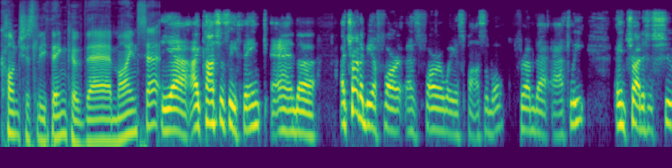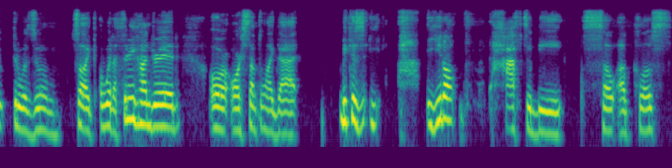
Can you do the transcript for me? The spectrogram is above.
consciously think of their mindset yeah i consciously think and uh I try to be as far as far away as possible from that athlete and try to shoot through a zoom. So like with a 300 or or something like that because you don't have to be so up close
